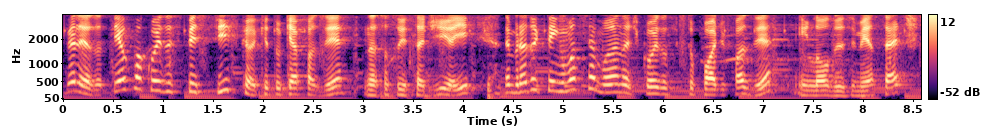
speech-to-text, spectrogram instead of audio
beleza, tem alguma coisa específica que tu quer fazer nessa sua estadia aí? Lembrando que tem uma semana de coisas que tu pode fazer em Londres 67,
